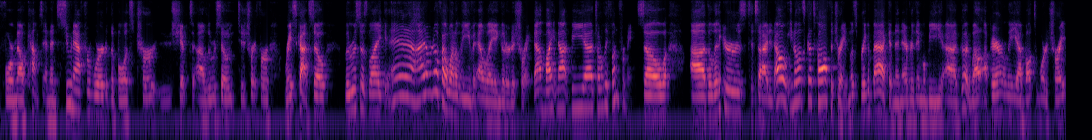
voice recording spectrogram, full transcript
for Mel Counts. And then soon afterward, the Bullets shipped uh, LaRusso to Detroit for Ray Scott. So LaRusso's like, eh, I don't know if I want to leave LA and go to Detroit. That might not be uh, totally fun for me. So uh, the Lakers decided, oh, you know, let's let's call off the trade and let's bring him back, and then everything will be uh, good. Well, apparently, uh, Baltimore, Detroit,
